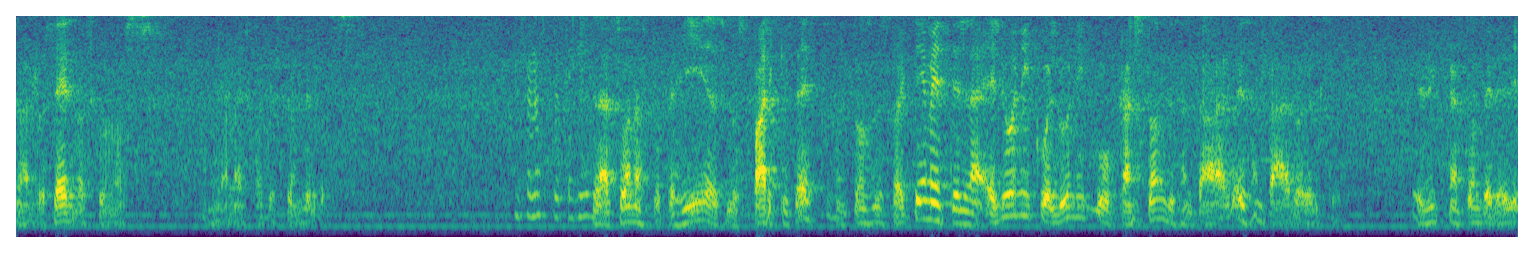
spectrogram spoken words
las reservas, con los, ¿cómo llama esta cuestión de los... Las zonas protegidas. Las zonas protegidas, los parques estos. Entonces, prácticamente el único, el único cantón de Santa Bárbara es Santa Bárbara del es el cantón de Heredia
